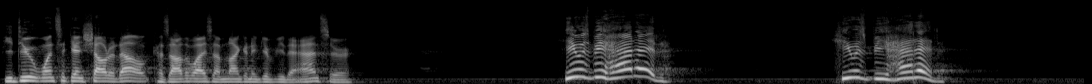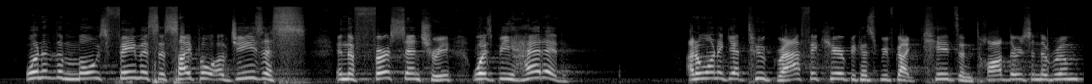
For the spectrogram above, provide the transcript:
If you do, once again, shout it out, because otherwise I'm not going to give you the answer. He was beheaded. He was beheaded. One of the most famous disciple of Jesus in the first century was beheaded. I don't want to get too graphic here because we've got kids and toddlers in the room.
